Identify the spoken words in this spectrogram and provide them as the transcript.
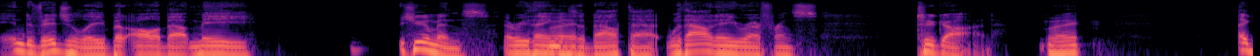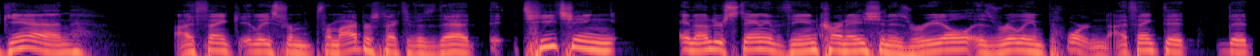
individually but all about me. Humans everything is about that without any reference to god. Right. again, I think, at least from from my perspective, is that teaching and understanding that the incarnation is real is really important. I think that that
